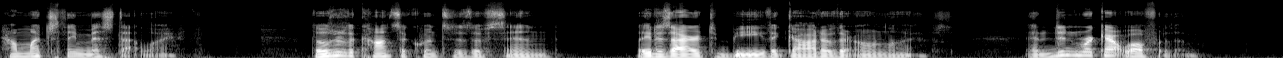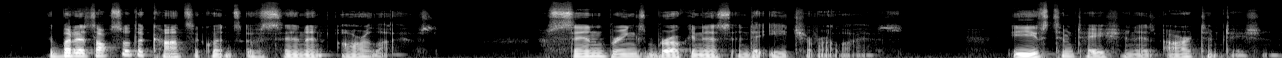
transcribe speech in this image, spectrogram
How much they missed that life. Those are the consequences of sin. They desired to be the God of their own lives, and it didn't work out well for them. But it's also the consequence of sin in our lives. Sin brings brokenness into each of our lives. Eve's temptation is our temptation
